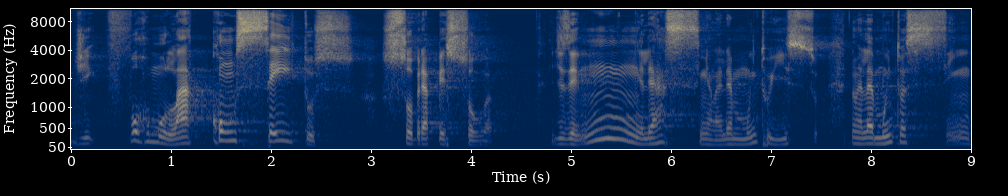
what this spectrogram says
de formular conceitos sobre a pessoa dizer, hum, ele é assim, ele é muito isso, não, ele é muito assim,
